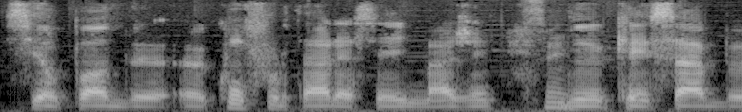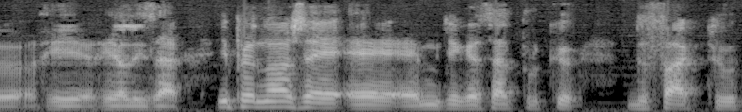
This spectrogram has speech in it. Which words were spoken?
se ele pode uh, confortar essa imagem Sim. de quem sabe re realizar. E para nós é, é, é, muito engraçado porque, de facto,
